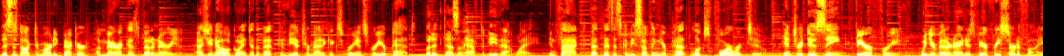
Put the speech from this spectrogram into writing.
This is Dr. Marty Becker, America's veterinarian. As you know, going to the vet can be a traumatic experience for your pet, but it doesn't have to be that way. In fact, vet visits can be something your pet looks forward to. Introducing Fear Free. When your veterinarian is fear free certified,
